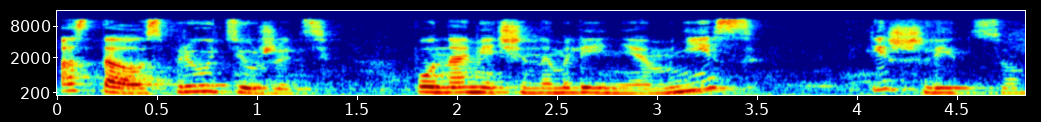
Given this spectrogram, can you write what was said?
Осталось приутюжить по намеченным линиям низ и шлицу.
